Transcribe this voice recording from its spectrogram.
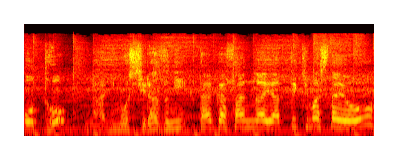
画。おっと何も知らずにタカさんがやってきましたよ。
